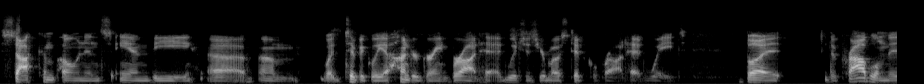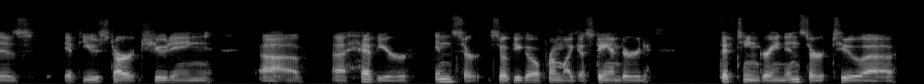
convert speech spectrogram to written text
stock components and the uh, um, what typically a hundred grain broadhead, which is your most typical broadhead weight. But the problem is if you start shooting uh, a heavier insert, so if you go from like a standard 15 grain insert to a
